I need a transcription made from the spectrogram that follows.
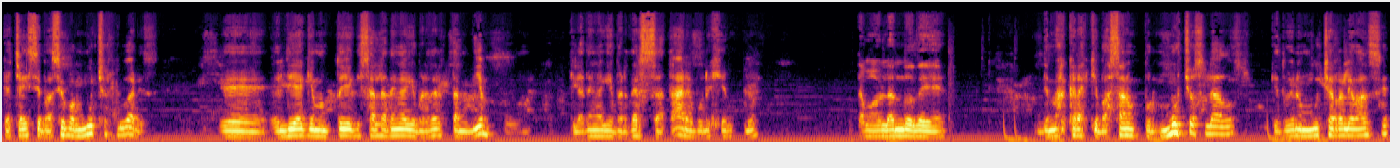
¿Cachai? Se paseó por muchos lugares. Eh, el día que Montoya quizás la tenga que perder también, po, que la tenga que perder Satara, por ejemplo. Estamos hablando de, de máscaras que pasaron por muchos lados, que tuvieron mucha relevancia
